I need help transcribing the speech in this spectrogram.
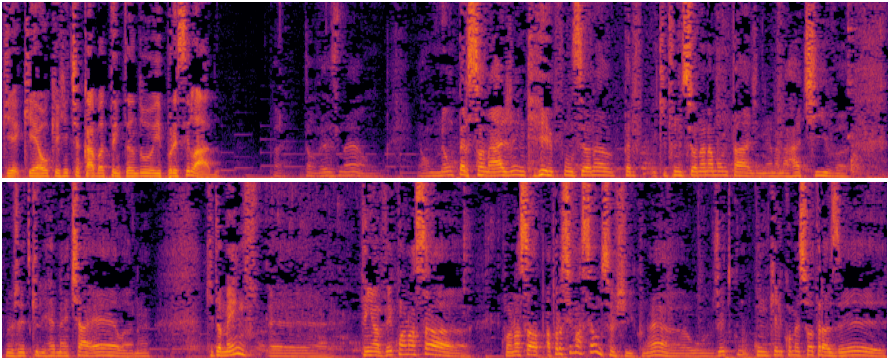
Que, que é o que a gente acaba tentando ir por esse lado. É, talvez, né? Um, é um não personagem que funciona, que funciona na montagem, né? na narrativa, no jeito que ele remete a ela, né? Que também é, tem a ver com a nossa com a nossa aproximação do seu Chico, né? O jeito com, com que ele começou a trazer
